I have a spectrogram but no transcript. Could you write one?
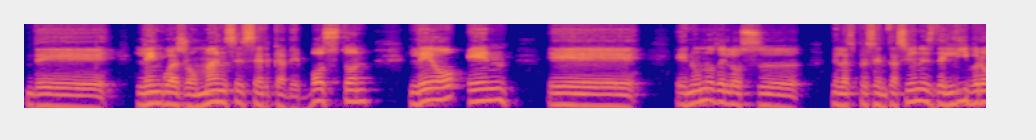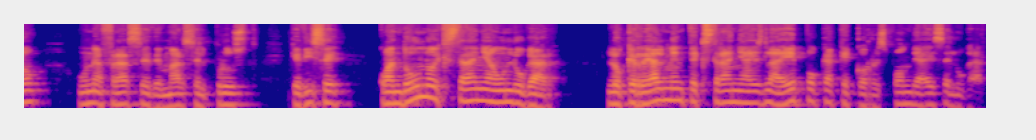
de lenguas romances cerca de Boston. Leo en, eh, en uno de, los, eh, de las presentaciones del libro una frase de Marcel Proust que dice, cuando uno extraña un lugar, lo que realmente extraña es la época que corresponde a ese lugar.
